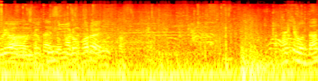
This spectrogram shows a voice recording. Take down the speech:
우리가 아, 먼저 공 바로 걸어야 돼. 좋다. 발키로 온다. 어,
